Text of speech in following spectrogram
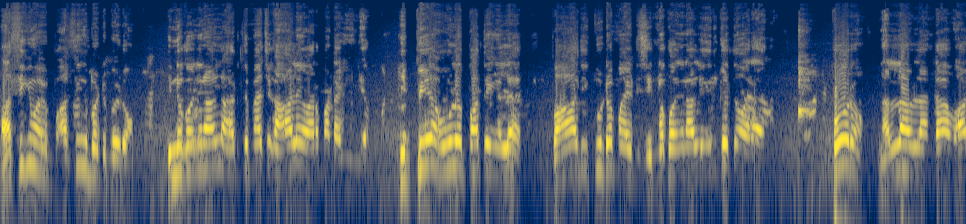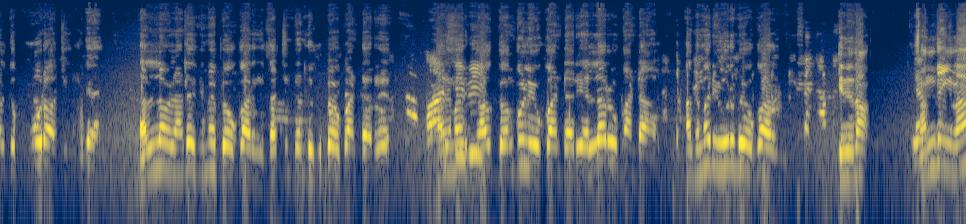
அசிங்கமா அசிங்கப்பட்டு போயிடும். இன்னும் கொஞ்ச நாள்ல அடுத்த மேட்சுக்கு ஆளே வர மாட்டாங்க இங்க. இப்பயே அவ்வளவு பாத்தீங்கல்ல பாதி கூட்டம் ஆயிடுச்சு இன்னும் கொஞ்ச நாள் இருக்கிறதும் வராது. போறோம். நல்லா விளையாண்டா வாழ்க்கை பூரா வச்சுக்க முடியாது. நல்லா விளையாண்டா இனிமே போய் உட்காருங்க. சச்சின் டெண்டுல்கர் போய் உட்காந்துட்டாரு. அதே மாதிரி கங்குலி உட்காந்துட்டாரு. எல்லாரும் உட்காந்துட்டாங்க. அந்த மாதிரி இவரு போய் உட்காருங்க இதுதான். வந்தீங்களா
